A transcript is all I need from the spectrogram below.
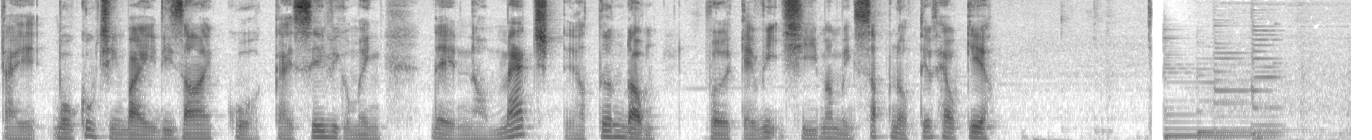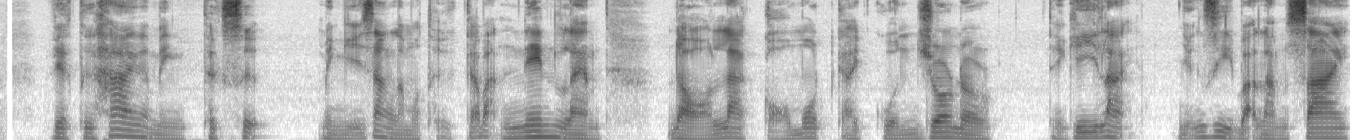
cái bố cục trình bày design của cái CV của mình để nó match, để nó tương đồng với cái vị trí mà mình sắp nộp tiếp theo kia việc thứ hai mà mình thực sự, mình nghĩ rằng là một thứ các bạn nên làm, đó là có một cái cuốn journal để ghi lại những gì bạn làm sai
